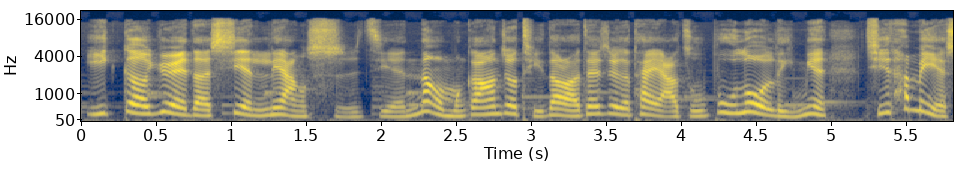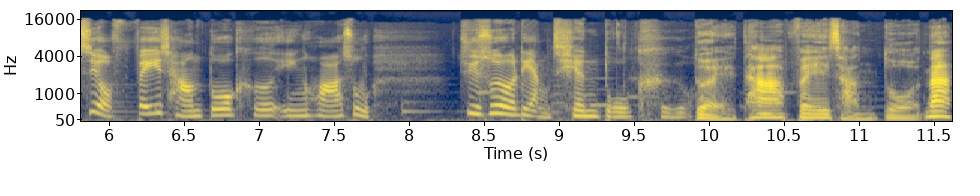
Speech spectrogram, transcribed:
一个月的限量时间。那我们刚刚就提到了，在这个泰雅族部落里面，其实他们也是有非常多棵樱花树。据说有两千多棵，对，它非常多。那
